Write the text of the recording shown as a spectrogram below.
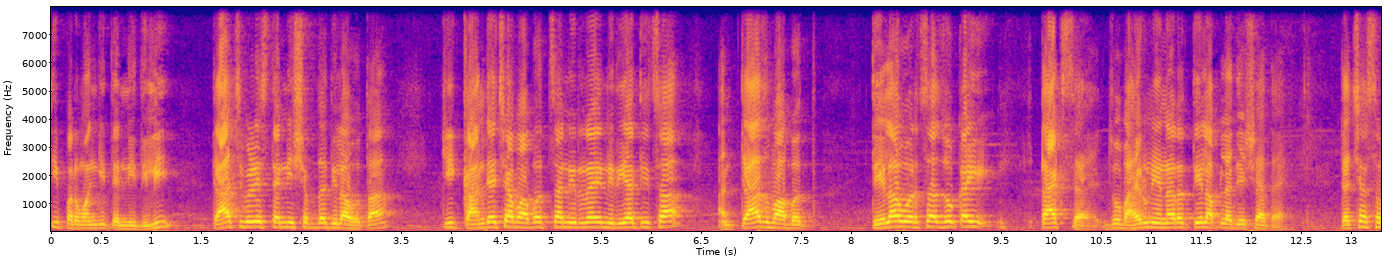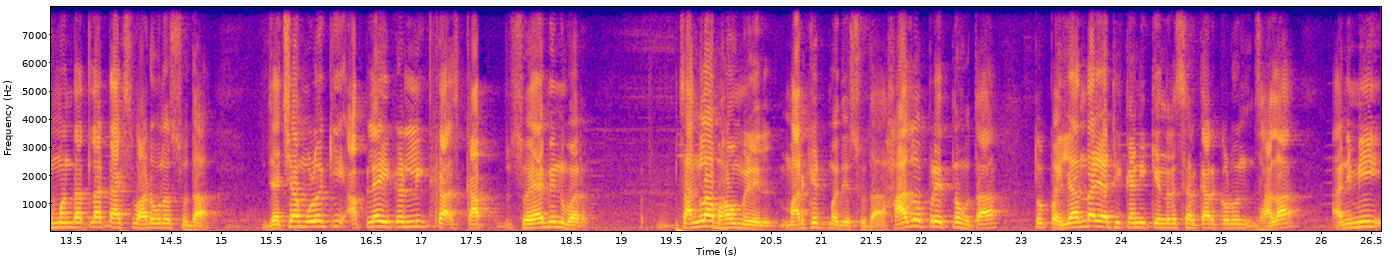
ती परवानगी त्यांनी दिली. त्याच वेळेस त्यांनी शब्द दिला होता की कांद्याच्या बाबतचा निर्णय निर्यातीचा आणि त्याचबाबत तेलावरचा जो काही टॅक्स आहे जो बाहेरून येणारं तेल आपल्या देशात आहे त्याच्या संबंधातला टॅक्स वाढवणं सुद्धा ज्याच्यामुळं की आपल्या इकडली का काप सोयाबीनवर चांगला भाव मिळेल मार्केटमध्ये सुद्धा. हा जो प्रयत्न होता तो पहिल्यांदा या ठिकाणी केंद्र सरकारकडून झाला आणि मी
